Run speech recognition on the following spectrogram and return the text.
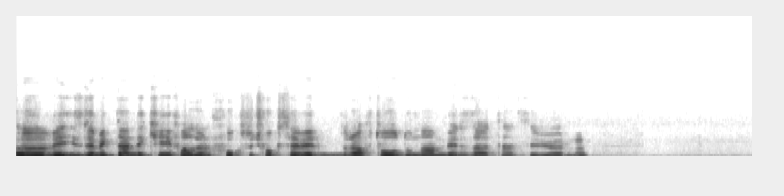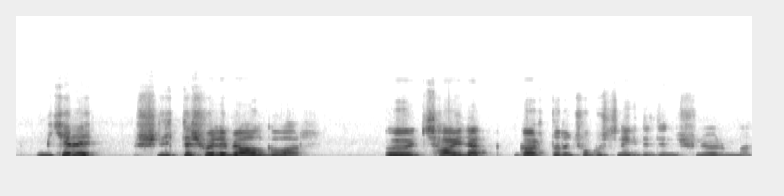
ee, ve izlemekten de keyif alıyorum. Fox'u çok severim. Draft olduğundan beri zaten seviyorum. Bir kere ligde şöyle bir algı var. Ee, çaylak guardların çok üstüne gidildiğini düşünüyorum ben.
